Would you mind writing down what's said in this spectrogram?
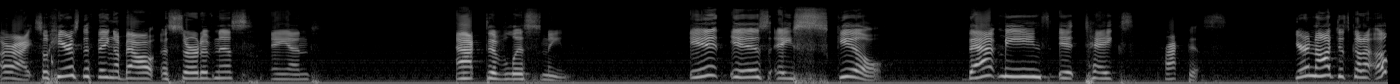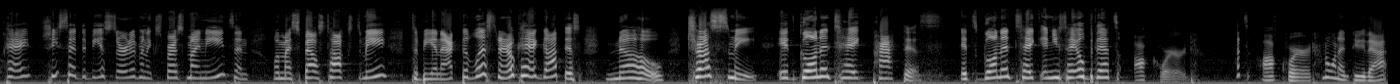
all right, so here's the thing about assertiveness and active listening it is a skill. That means it takes practice. You're not just going to, okay, she said to be assertive and express my needs, and when my spouse talks to me, to be an active listener. Okay, I got this. No, trust me, it's going to take practice. It's going to take, and you say, oh, but that's awkward. That's awkward. I don't want to do that.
